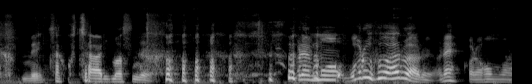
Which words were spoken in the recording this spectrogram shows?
めちゃくちゃありますね。これもうゴルフあるあるよね、これほんま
